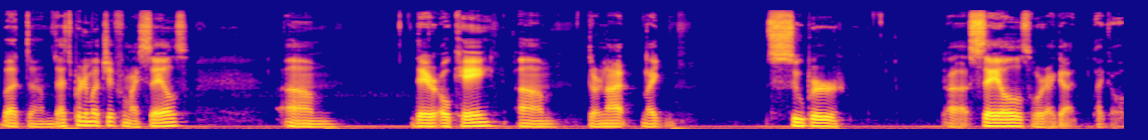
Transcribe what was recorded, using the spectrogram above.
But um, that's pretty much it for my sales. Um, they're okay. Um, they're not like super uh, sales where I got like a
